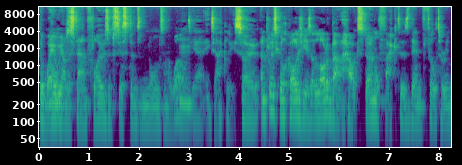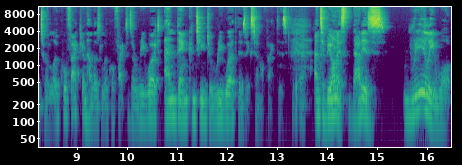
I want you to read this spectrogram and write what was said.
the way norms. we understand flows of systems and norms in the world. Mm. Yeah, exactly. So, and political ecology is a lot about how external factors then filter into a local factor and how those local factors are reworked and then continue to rework those external factors. Yeah. And to be honest, that is really what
